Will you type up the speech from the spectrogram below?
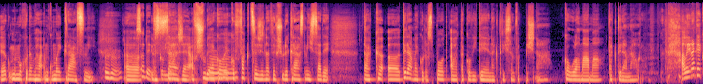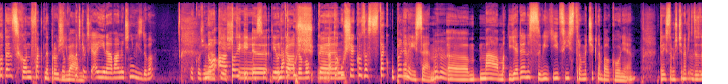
Jako, mimochodem v HMK mají krásný. Eh, Sady v takový, jo. Záře a všude, jako, jako fakt se ženete všude krásný sady. Tak uh, ty dám jako do spod a takový ty, na který jsem fakt pišná. Koula máma, tak ty dám nahoru. Ale jinak jako ten schon fakt neprožívám. No, počkej, počkej, a jiná vánoční výzdoba? Jakože No nějaký a ještě to, eh, na, to už, na to už jako zas tak úplně nejsem. Mhm. Uh, mám jeden svítící stromeček na balkóně, který jsem ještě navíc Mhm.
